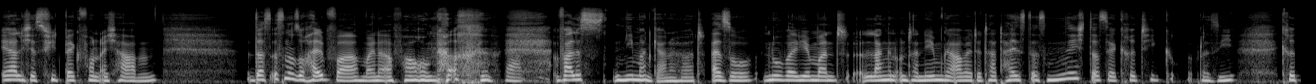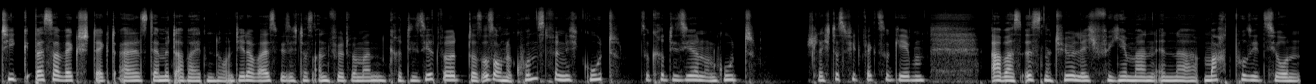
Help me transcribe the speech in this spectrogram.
ehrliches Feedback von euch haben. Das ist nur so halb wahr, meiner Erfahrung nach, ja. weil es niemand gerne hört. Also nur weil jemand lange in Unternehmen gearbeitet hat, heißt das nicht, dass er Kritik oder sie Kritik besser wegsteckt als der Mitarbeitende. Und jeder weiß, wie sich das anfühlt, wenn man kritisiert wird. Das ist auch eine Kunst, finde ich, gut zu kritisieren und gut schlechtes Feedback zu geben. Aber es ist natürlich für jemanden in einer Machtposition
